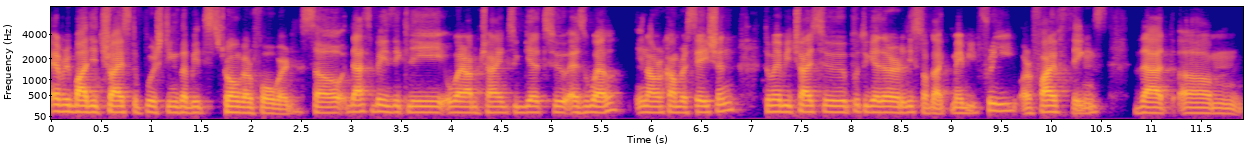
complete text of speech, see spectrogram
everybody tries to push things a bit stronger forward. So that's basically where I'm trying to get to as well in our conversation to maybe try to put together a list of like maybe three or five things that um,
